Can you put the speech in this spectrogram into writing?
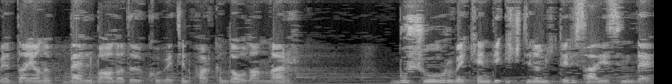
ve dayanıp bel bağladığı kuvvetin farkında olanlar bu şuur ve kendi iç dinamikleri sayesinde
